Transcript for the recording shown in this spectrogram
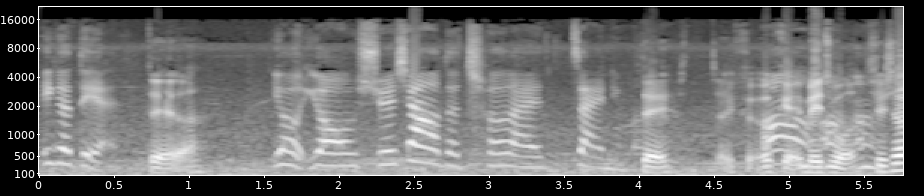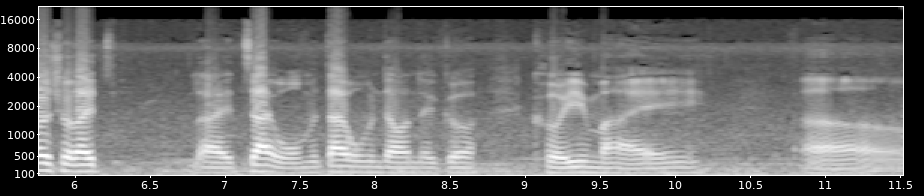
一个点。对了，有有学校的车来载你们。对对可哦，OK，没错，嗯。嗯学校的车来来载我们，带我们到那个可以买，呃，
